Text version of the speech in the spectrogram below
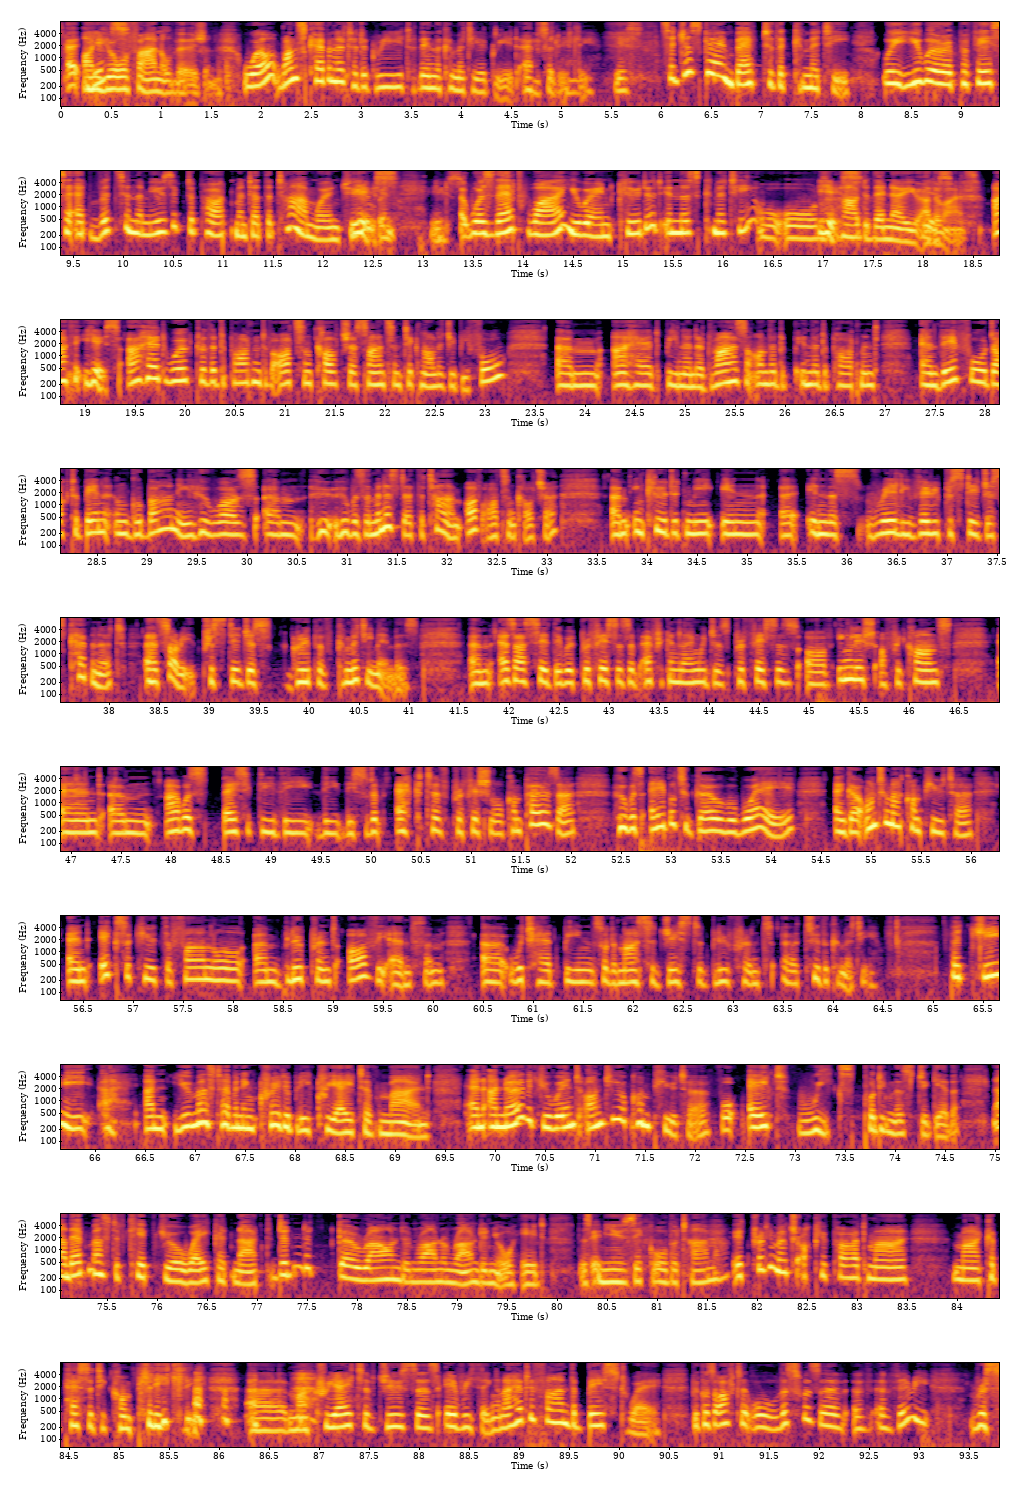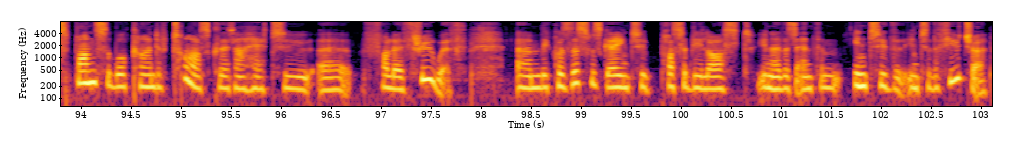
Uh, on yes. your final version? Well, once cabinet had agreed, then the committee agreed. Absolutely. Yes. So just going back to the committee, where you were a professor at Wits in the music department at the time, weren't you? Yes, yes. uh, Was that why you were included in this committee, or, or Yes. how did they know you Yes. otherwise? I think yes. I had worked with the Department of Arts and Culture, Science and Technology before. Um, I had been an advisor on the in the department, and therefore Dr. Ben Ngubane, who was um, who, who was the minister at the time of Arts and Culture, um, included me in uh, in this really very prestigious cabinet. Uh, sorry, prestigious group of committee members. Um, as I said, there were professors of African languages, professors of English, Afrikaans, and um, I was basically the, the, the sort of active professional composer who was able to go away and go onto my computer and execute the final um, blueprint of the anthem, uh, which had been sort of my suggested blueprint uh, to the committee. But Jeannie, uh, and you must have an incredibly creative mind. And I know that you went onto your computer for eight weeks putting this together. Now that must have kept you awake at night. Didn't it go round and round and round in your head, this music all the time? it pretty much occupied my my capacity completely, uh, my creative juices, everything, and I had to find the best way because after all, this was a, a, a very responsible kind of task that I had to uh, follow through with. Um, because this was going to possibly last, you know, this anthem into the into the future.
